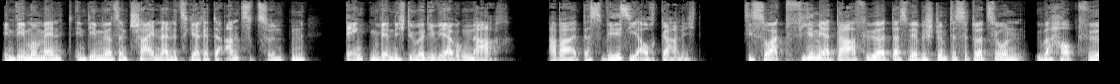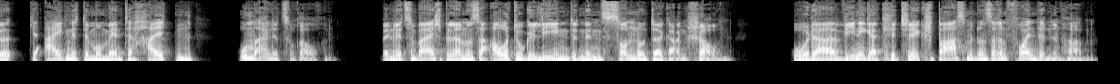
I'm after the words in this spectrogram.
In dem Moment, in dem wir uns entscheiden, eine Zigarette anzuzünden, denken wir nicht über die Werbung nach. Aber das will sie auch gar nicht. Sie sorgt vielmehr dafür, dass wir bestimmte Situationen überhaupt für geeignete Momente halten, um eine zu rauchen. Wenn wir zum Beispiel an unser Auto gelehnt in den Sonnenuntergang schauen. Oder weniger kitschig Spaß mit unseren Freundinnen haben.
